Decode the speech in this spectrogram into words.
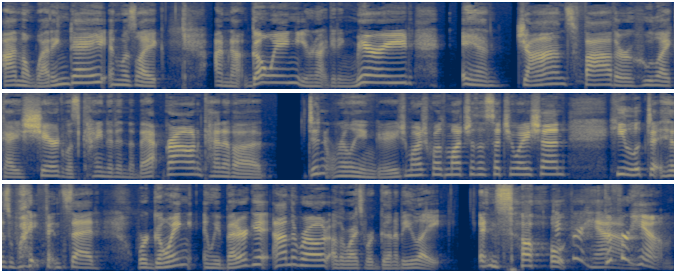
on the wedding day and was like, I'm not going. You're not getting married. And John's father, who, like I shared, was kind of in the background, kind of a didn't really engage much with much of the situation. He looked at his wife and said, We're going and we better get on the road, otherwise we're gonna be late. And so Good for him. Good for him.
